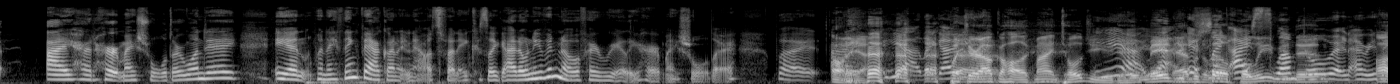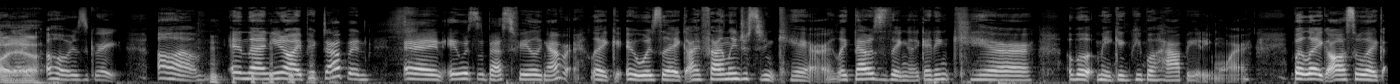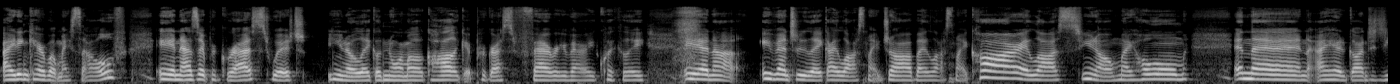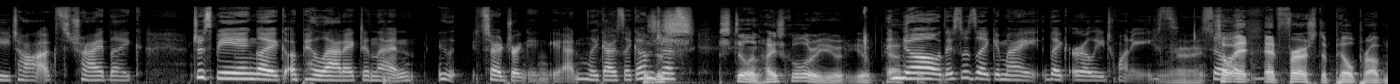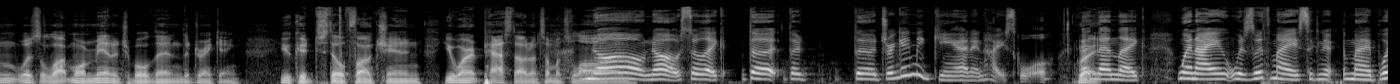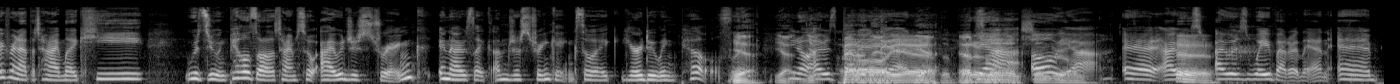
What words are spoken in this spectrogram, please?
I had hurt my shoulder one day, and when I think back on it now, it's funny because like I don't even know if I really hurt my shoulder, but Oh, I- yeah. yeah, like I But your alcoholic mind told you you yeah, did. made yeah. you like I slumped over and everything. Oh, like, yeah. oh, it was great. Um, and then you know I picked up and and it was the best feeling ever. Like it was like I finally just didn't care. Like that was the thing. Like I didn't care about making people happy anymore. But like also like I didn't care about myself. And as I progressed, which you know like a normal alcoholic, it progressed very very quickly. And uh, eventually like I lost my job, I lost my car, I lost, you know, my home. And then I had gone to detox, tried like just being like a pill addict and then started drinking again. Like I was like I'm Is this just still in high school, or you you past no, this was like in my like early 20s. All right. So at, at first, the pill problem was a lot more manageable than the drinking. You could still function. You weren't passed out on someone's lawn. No, no. So like the the the drinking began in high school, Right. and then like when I was with my signi- my boyfriend at the time, like he was doing pills all the time, so I would just drink, and I was like, I'm just drinking, so like you're doing pills, like, Yeah, yeah, You know, yeah, I was better better, than- Oh than. yeah, Yeah, the better. Yeah. than oh, syndrome. Oh yeah. And I was I was way better than and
